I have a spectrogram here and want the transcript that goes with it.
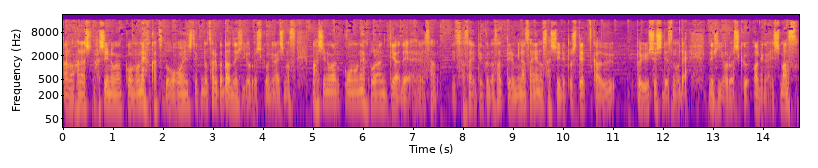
あの話走りの学校のね活動を応援してくださる方は是非よろしくお願いします、まあ、走りの学校のねボランティアで、えー、支えてくださっている皆さんへの差し入れとして使うという趣旨ですので是非よろしくお願いします。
